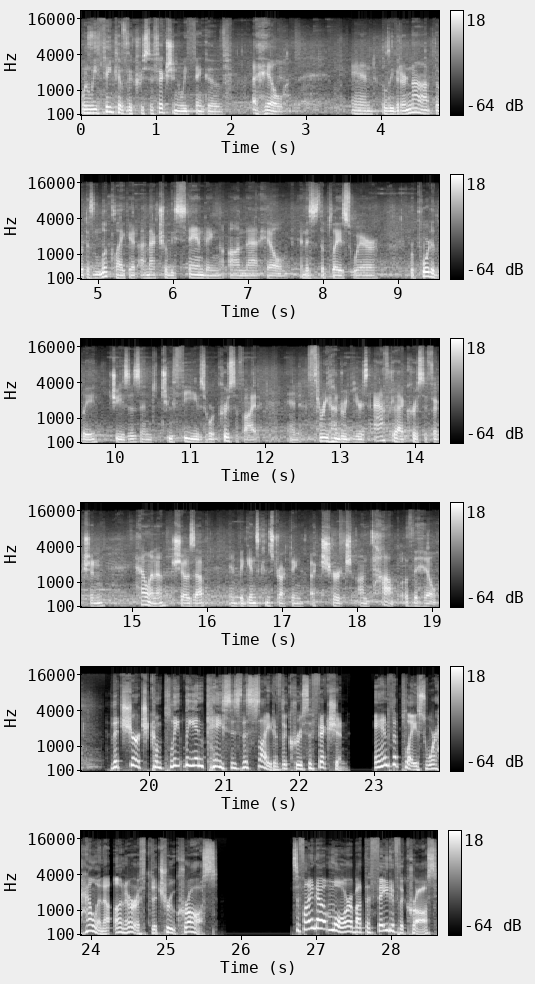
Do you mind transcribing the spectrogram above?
When we think of the crucifixion, we think of a hill and believe it or not, though it doesn't look like it, I'm actually standing on that hill. And this is the place where, reportedly, Jesus and two thieves were crucified. And 300 years after that crucifixion, Helena shows up and begins constructing a church on top of the hill. The church completely encases the site of the crucifixion and the place where Helena unearthed the true cross. To find out more about the fate of the cross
